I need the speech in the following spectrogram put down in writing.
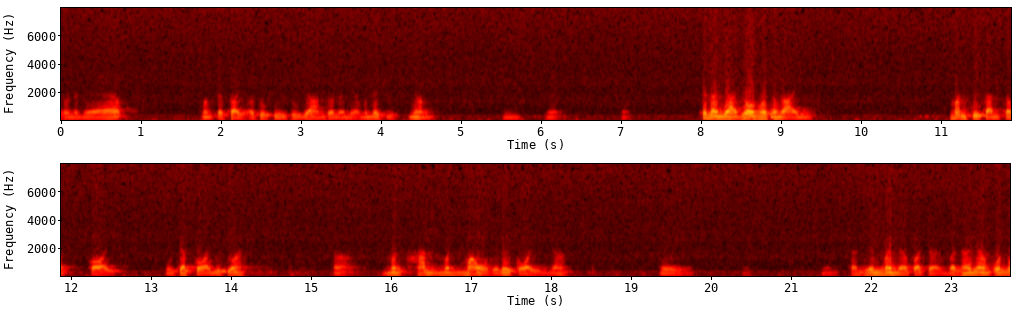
เท่านั้นแล้วมันก็ใส่เอาทุกสิ่งทุกอย่างเท่านั้นเนี่ยมันได้จิตยั่งเนี่ยขนาดญาติโยมเขาทั้งหลายนี่ มันคือกันกับก่อยหูจักก่อยอยู่ตัวอ่า มันขั้นมันเมาจะได้ก่อยนะเออแต่เห็นมันเนี่ยปัจจัยบรรทาย่ามผลบ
